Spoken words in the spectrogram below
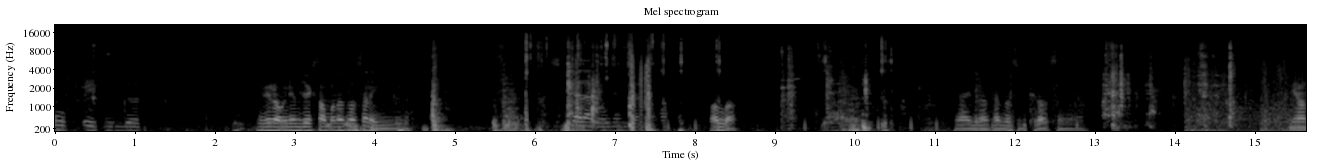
Of F24. Emirhan oynamayacaksan bana salsana Emin dedi. Gel abi oynamayacağım. Valla. Ya Emirhan sen nasıl bir kralsın ya. Ya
